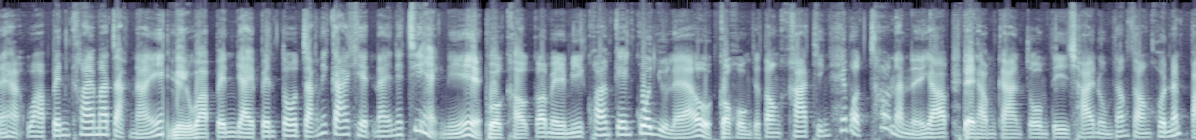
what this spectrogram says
นะฮะว่าเป็นใครมาจากไหน หรือว่าเป็นใหญ่เป็นโตจากนิกายเขตไหนในที่แห่งนี้ พวกเขาก็ไม่ได้มีความเกรงกลัวอยู่แล้ว ก็คงจะต้องฆ่าทิ้งให้หมดเท่านั้นนะครับ ได้ทำการโจมตีชายหนุ่มทั้งสองคนนั้นไป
